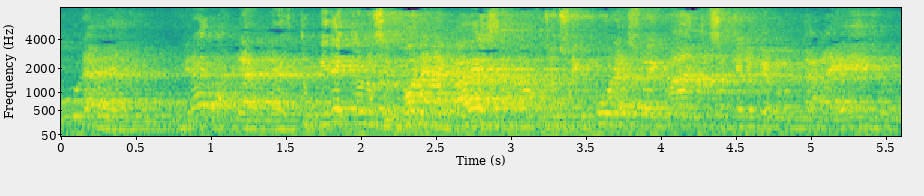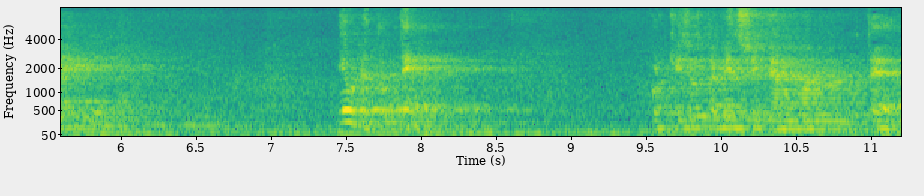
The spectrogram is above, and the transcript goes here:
cura y mirá la, estupidez que uno se pone en la cabeza, ¿no? Yo soy cura, soy man, entonces ¿qué le voy a contar a ellos? Es una tontería, porque yo también soy tan humano como ustedes.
